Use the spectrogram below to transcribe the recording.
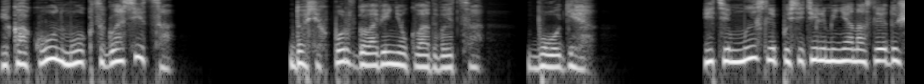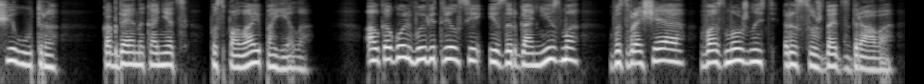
И как он мог согласиться? До сих пор в голове не укладывается. Боги. Эти мысли посетили меня на следующее утро, когда я, наконец, поспала и поела. Алкоголь выветрился из организма, возвращая возможность рассуждать здраво —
